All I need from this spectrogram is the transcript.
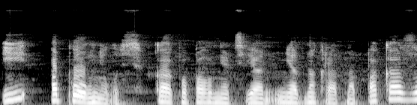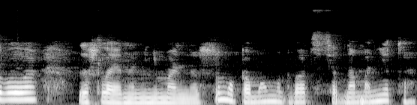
и пополнилась. Как пополнять я неоднократно показывала. Зашла я на минимальную сумму, по-моему, 21 монета.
